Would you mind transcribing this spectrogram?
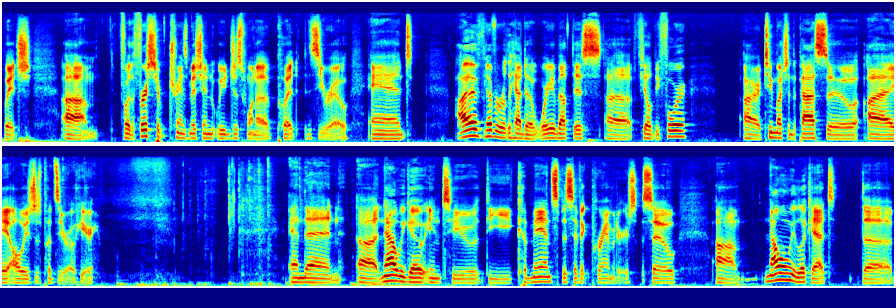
which um, for the first transmission, we just want to put zero. And I've never really had to worry about this uh, field before or too much in the past, so I always just put zero here. And then uh, now we go into the command specific parameters. So um, now when we look at the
